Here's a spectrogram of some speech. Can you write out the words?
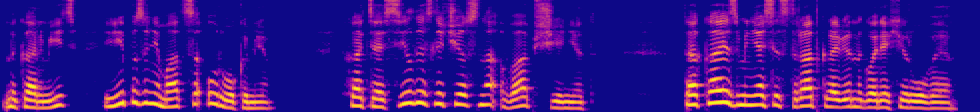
накормить и позаниматься уроками. Хотя сил, если честно, вообще нет. Такая из меня сестра, откровенно говоря, херовая.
